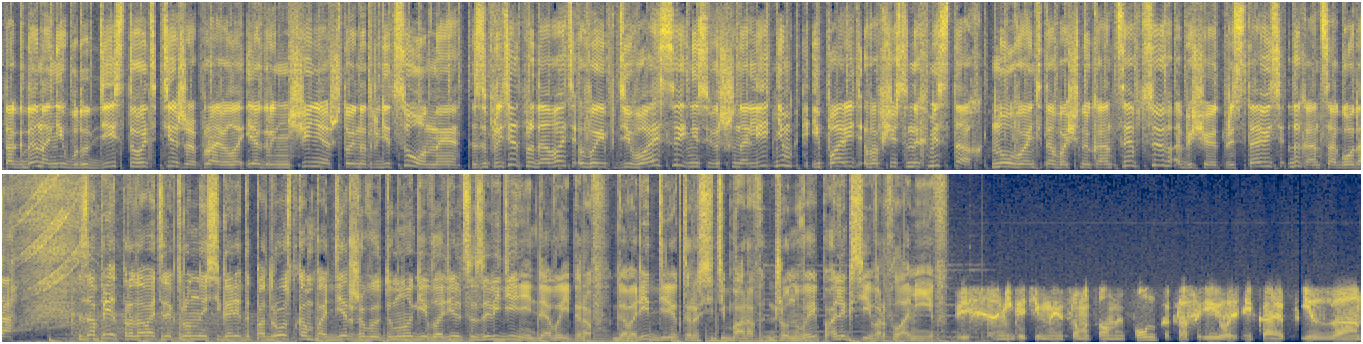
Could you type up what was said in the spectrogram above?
Тогда на них будут действовать те же правила и ограничения, что и на традиционные. Запретят продавать вейп-девайсы несовершеннолетним и парить в общественных местах. Новую антитабачную концепцию обещают представить до конца года. Запрет продавать электронные сигареты подросткам поддерживают и многие владельцы заведений для вейперов, говорит директор сети баров Джон Вейп Алексей Варфоломеев. Весь негативный информационный фон как раз и возникает из-за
